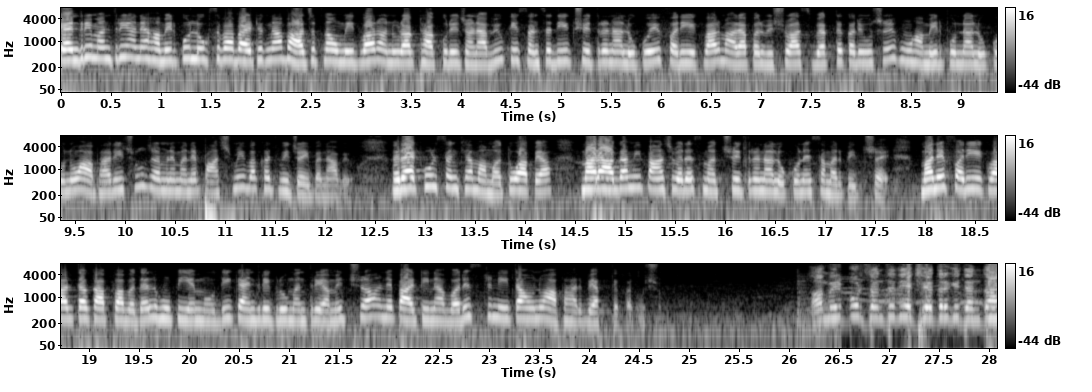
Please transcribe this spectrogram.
કેન્દ્રીય મંત્રી અને હમીરપુર લોકસભા બેઠકના ભાજપના ઉમેદવાર અનુરાગ ઠાકુરે જણાવ્યું કે સંસદીય ક્ષેત્રના લોકોએ ફરી એકવાર મારા પર વિશ્વાસ વ્યક્ત કર્યો છે. હું હમીરપુરના લોકોનો આભારી છું. જેમણે મને પાંચમી વખત વિજય બનાવ્યો. રેકોર્ડ સંખ્યામાં મતો આપ્યા. મારા આગામી પાંચ વર્ષ મતક્ષેત્રના લોકોને સમર્પિત છે. મને ફરી એકવાર તક આપવા બદલ હું પીએમ મોદી, કેન્દ્રીય ગૃહમંત્રી અમિત શાહ અને પાર્ટીના વરિષ્ઠ નેતાઓનો આભાર વ્યક્ત કરું છું. હમીરપુર સંસદીય ક્ષેત્ર કી જનતા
